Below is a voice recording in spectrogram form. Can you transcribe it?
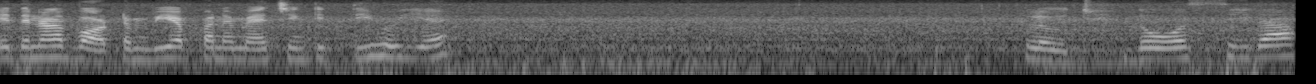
ਇਹਦੇ ਨਾਲ ਬਾਟਮ ਵੀ ਆਪਾਂ ਨੇ ਮੈਚਿੰਗ ਕੀਤੀ ਹੋਈ ਹੈ। ਲਓ ਜੀ 280 ਦਾ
